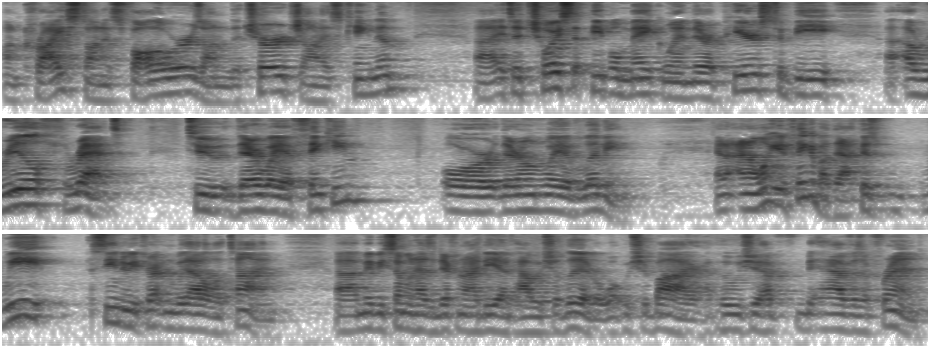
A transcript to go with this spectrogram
on Christ, on his followers, on the church, on his kingdom. Uh, it's a choice that people make when there appears to be a, real threat to their way of thinking or their own way of living. And, and I want you to think about that because we seem to be threatened with that all the time. Uh, maybe someone has a different idea of how we should live or what we should buy or who we should have, have as a friend.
